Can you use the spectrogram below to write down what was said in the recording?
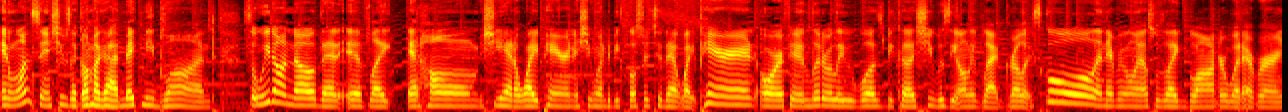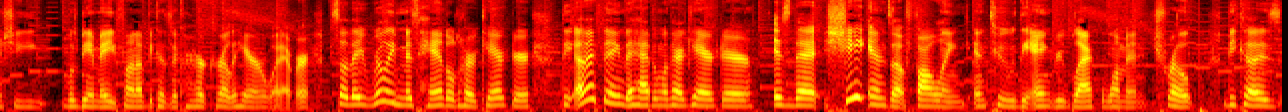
in one scene, she was like, "Oh my God, make me blonde." So we don't know that if, like, at home she had a white parent and she wanted to be closer to that white parent, or if it literally was because she was the only black girl at school and everyone else was like blonde or whatever, and she was being made fun of because of her curly hair or whatever. So they really mishandled her character. The other thing that happened with her character is that she ends up falling into the angry black woman trope because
